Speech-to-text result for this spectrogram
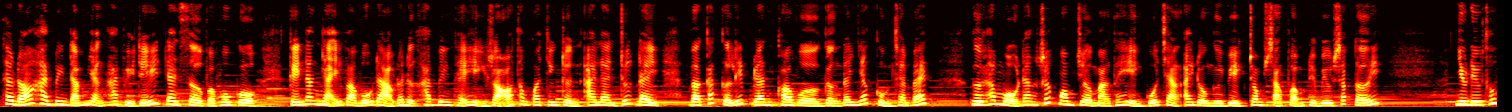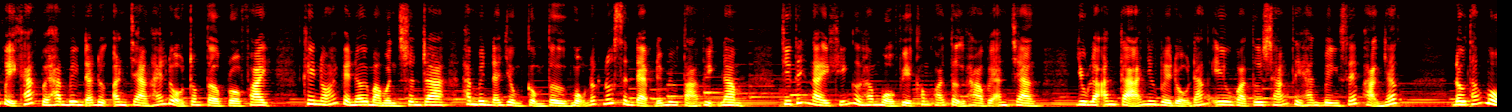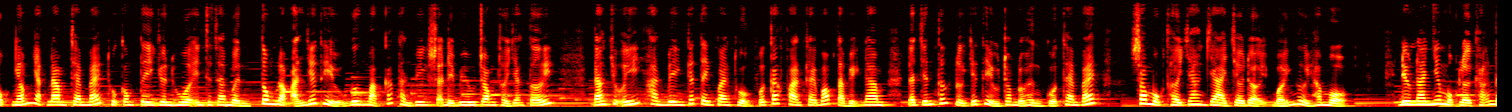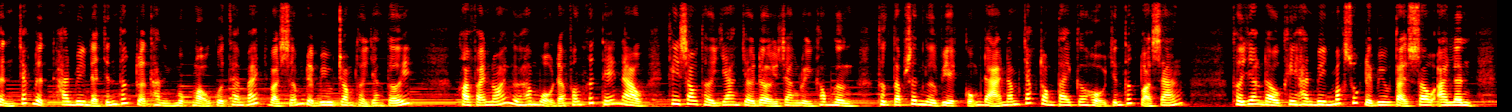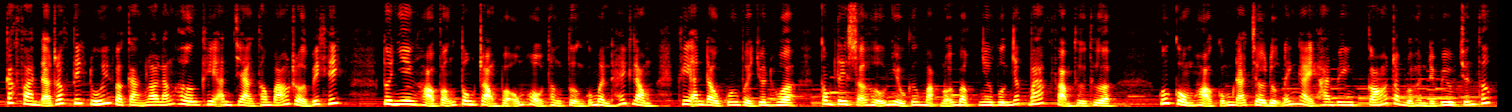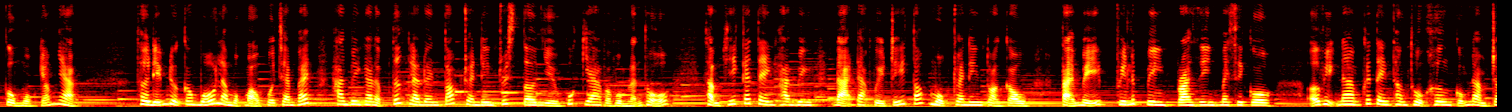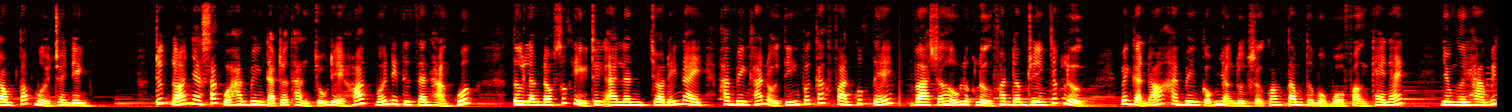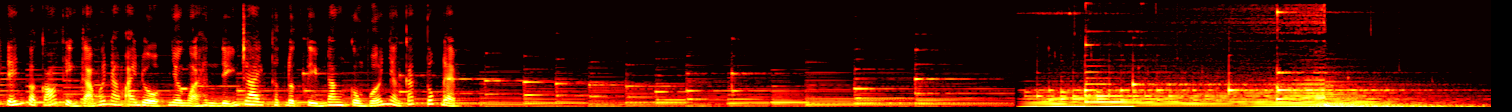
Theo đó, Hanbin đảm nhận hai vị trí dancer và vocal. Kỹ năng nhảy và vũ đạo đã được Hanbin thể hiện rõ thông qua chương trình Island trước đây và các clip dance cover gần đây nhất cùng Tempest. Người hâm mộ đang rất mong chờ màn thể hiện của chàng idol người Việt trong sản phẩm debut sắp tới. Nhiều điều thú vị khác về Hanbin đã được anh chàng hé lộ trong tờ Profile. Khi nói về nơi mà mình sinh ra, Hanbin đã dùng cụm từ một đất nước xinh đẹp để miêu tả Việt Nam. Chi tiết này khiến người hâm mộ Việt không khỏi tự hào về anh chàng. Dù là anh cả nhưng về độ đáng yêu và tươi sáng thì Hanbin xếp hạng nhất. Đầu tháng 1, nhóm nhạc nam Tempest thuộc công ty Yunhua Entertainment tung loạt ảnh giới thiệu gương mặt các thành viên sẽ debut trong thời gian tới. Đáng chú ý, Hanbin, cái tên quen thuộc với các fan K-pop tại Việt Nam, đã chính thức được giới thiệu trong đội hình của Tempest sau một thời gian dài chờ đợi bởi người hâm mộ. Điều này như một lời khẳng định chắc nịch Hanbin đã chính thức trở thành một mẫu của Tempest và sớm debut trong thời gian tới. Khỏi phải nói người hâm mộ đã phấn khích thế nào khi sau thời gian chờ đợi rèn luyện không ngừng, thực tập sinh người Việt cũng đã nắm chắc trong tay cơ hội chính thức tỏa sáng. Thời gian đầu khi Hanbin mất suất debut tại show Island, các fan đã rất tiếc nuối và càng lo lắng hơn khi anh chàng thông báo rời Big Hit. Tuy nhiên, họ vẫn tôn trọng và ủng hộ thần tượng của mình hết lòng khi anh đầu quân về Junhua, công ty sở hữu nhiều gương mặt nổi bật như Vương Nhất Bác, Phạm Thừa Thừa. Cuối cùng họ cũng đã chờ được đến ngày Hanbin có trong đội hình debut chính thức cùng một nhóm nhạc. Thời điểm được công bố là một mẫu của Tempest, Hanbin ngay lập tức leo lên top trending Twitter nhiều quốc gia và vùng lãnh thổ. Thậm chí cái tên Hanbin đã đạt vị trí top 1 trending toàn cầu tại Mỹ, Philippines, Brazil, Mexico. Ở Việt Nam, cái tên thân thuộc Hưng cũng nằm trong top 10 trending. Trước đó, nhan sắc của Hanbin đã trở thành chủ đề hot với netizen Hàn Quốc. Từ lần đầu xuất hiện trên Island cho đến nay, Hanbin khá nổi tiếng với các fan quốc tế và sở hữu lực lượng fandom riêng chất lượng. Bên cạnh đó, Hanbin cũng nhận được sự quan tâm từ một bộ phận Knet. Nhiều người Hàn biết đến và có thiện cảm với nam idol nhờ ngoại hình điển trai, thực lực tiềm năng cùng với nhân cách tốt đẹp.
